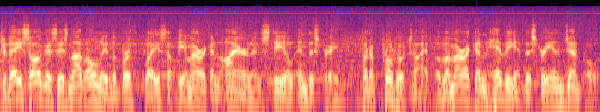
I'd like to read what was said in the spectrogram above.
Today, Saugus is not only the birthplace of the American iron and steel industry, but a prototype of American heavy industry in general.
